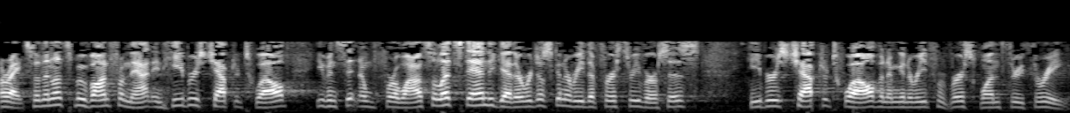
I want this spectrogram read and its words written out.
Alright, so then let's move on from that. In Hebrews chapter 12, you've been sitting for a while, so let's stand together. We're just going to read the first three verses. Hebrews chapter 12, and I'm going to read from verse 1 through 3.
